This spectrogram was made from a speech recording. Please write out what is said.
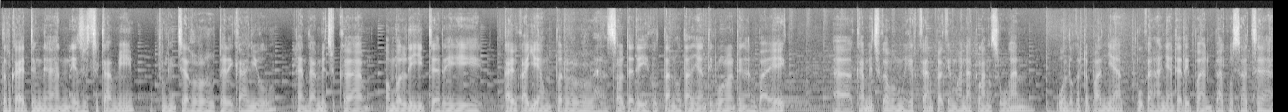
terkait dengan industri kami, furniture dari kayu, dan kami juga membeli dari kayu-kayu yang berasal dari hutan-hutan yang dikelola dengan baik. Uh, kami juga memikirkan bagaimana kelangsungan untuk ke depannya bukan hanya dari bahan baku saja,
